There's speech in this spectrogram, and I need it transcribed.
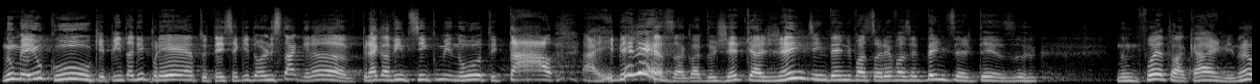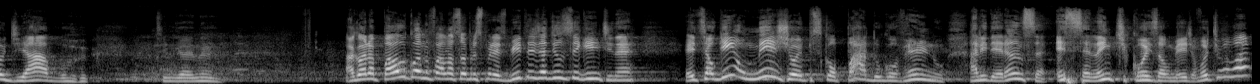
no meio que pinta de preto, tem seguidor no Instagram, prega 25 minutos e tal. Aí beleza, agora do jeito que a gente entende pastoreio, você tem certeza? Não foi a tua carne, não é o diabo te enganando. Agora, Paulo, quando fala sobre os presbíteros, já diz o seguinte, né? Ele disse: alguém almeja o episcopado, o governo, a liderança? Excelente coisa almeja. Vou te falar.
